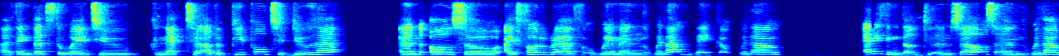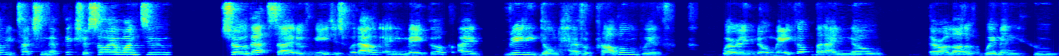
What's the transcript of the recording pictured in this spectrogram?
I think that's the way to connect to other people to do that. And also, I photograph women without makeup, without anything done to themselves, and without retouching their picture. So I want to show that side of me just without any makeup. I really don't have a problem with wearing no makeup, but I know there are a lot of women who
